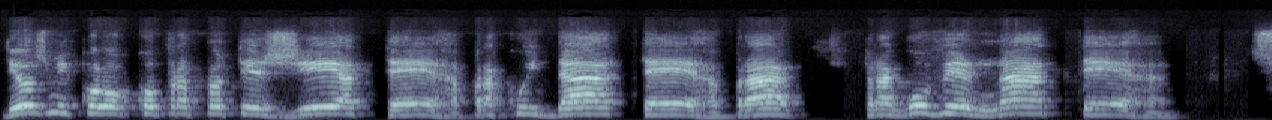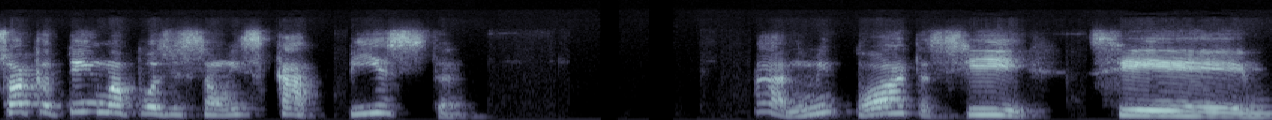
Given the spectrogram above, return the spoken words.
Deus me colocou para proteger a terra, para cuidar a terra, para governar a terra. Só que eu tenho uma posição escapista. Ah, não me importa se, se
